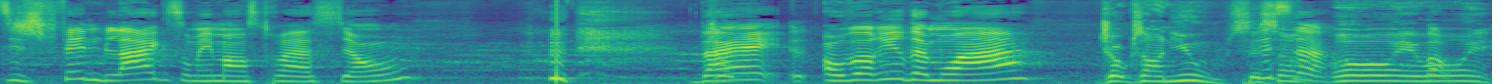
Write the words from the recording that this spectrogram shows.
Si je fais une blague sur mes menstruations, ben, on va rire de moi. Jokes on you, c'est ça. ça. Ouais, ouais, Bon. ouais.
